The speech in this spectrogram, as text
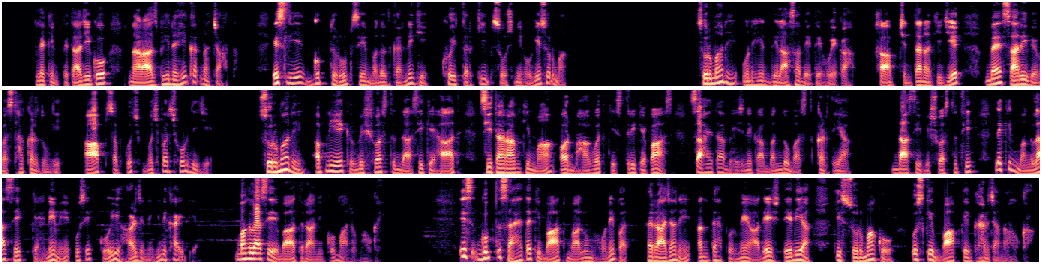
लेकिन पिताजी को नाराज़ भी नहीं करना चाहता। इसलिए गुप्त रूप से मदद करने की कोई तरकीब सोचनी होगी सुरमा। सुरमा ने उन्हें दिलासा देते हुए कहा, आप चिंता ना कीजिए, मैं सारी व्यवस्था कर दूँगी। आप सब कुछ मुझ पर छोड़ दीजिए। सुरमा ने अपनी एक विश्वस्त दासी के हाथ सीताराम की माँ और भागवत की स्त्री के पास सहायता भेजने का बंदोबस्त कर दिया। दासी विश्वस्त थी, लेकिन मंगला से कहने में उसे कोई हर्ज नहीं दिखाई दिया। मंगला से ये बात रानी को मालूम हो गई। इस गुप्त सहायता की बात मालूम होने पर राजा ने अंतपुर में आदेश दे दिया कि सुरमा को उसके बाप के घर जाना होगा।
